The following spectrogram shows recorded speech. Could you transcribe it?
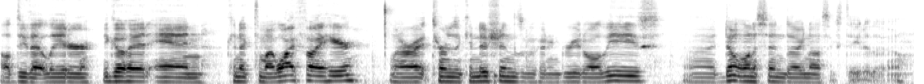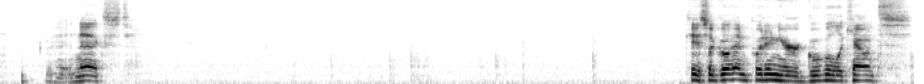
I'll do that later. You go ahead and connect to my Wi-Fi here. Alright, terms and conditions, go ahead and agree to all these. I don't want to send diagnostics data though. Go ahead next. Okay, so go ahead and put in your Google account.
